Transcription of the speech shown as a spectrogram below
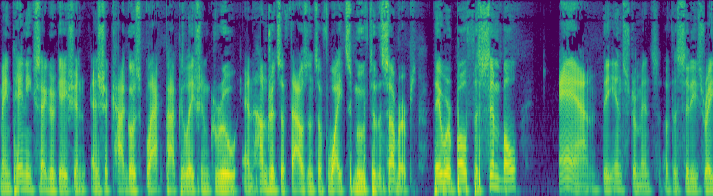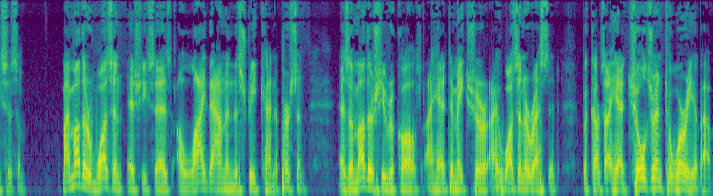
maintaining segregation as Chicago's black population grew and hundreds of thousands of whites moved to the suburbs. They were both the symbol and the instruments of the city's racism. My mother wasn't, as she says, a lie down in the street kind of person. As a mother, she recalls, I had to make sure I wasn't arrested because I had children to worry about.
